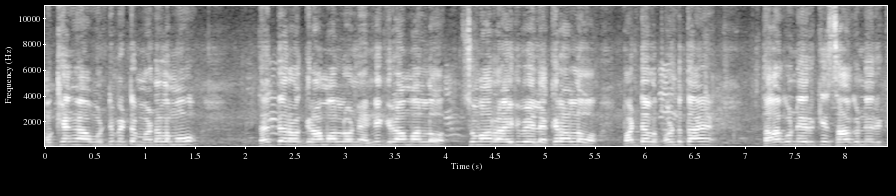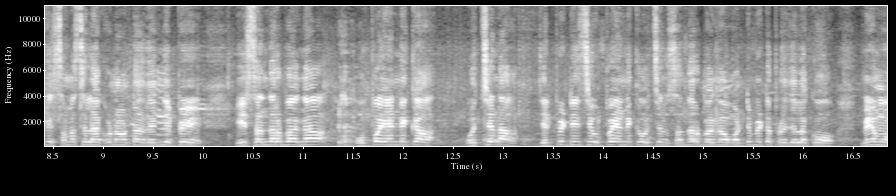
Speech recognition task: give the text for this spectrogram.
ముఖ్యంగా ఒంటిమిట్ట మండలము తదితర గ్రామాల్లోని అన్ని గ్రామాల్లో సుమారు ఐదు వేల ఎకరాల్లో పంటలు పండుతాయి. తాగునీరుకి సాగునీరుకి సమస్య లేకుండా ఉంటుందని చెప్పి ఈ సందర్భంగా ఉప ఎన్నిక వచ్చిన జడ్పీటీసీ ఉప ఎన్నిక వచ్చిన సందర్భంగా ఒంటిమిట్ట ప్రజలకు మేము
